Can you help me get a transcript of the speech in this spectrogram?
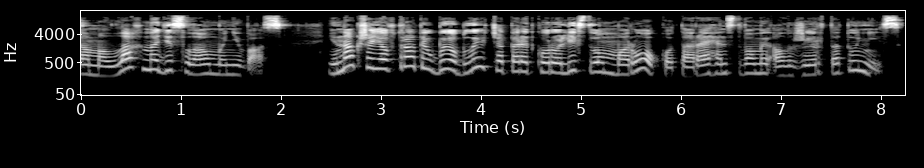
Сам Аллах надіслав мені вас. Інакше я втратив би обличчя перед королівством Марокко та регенствами Алжир та Туніс.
